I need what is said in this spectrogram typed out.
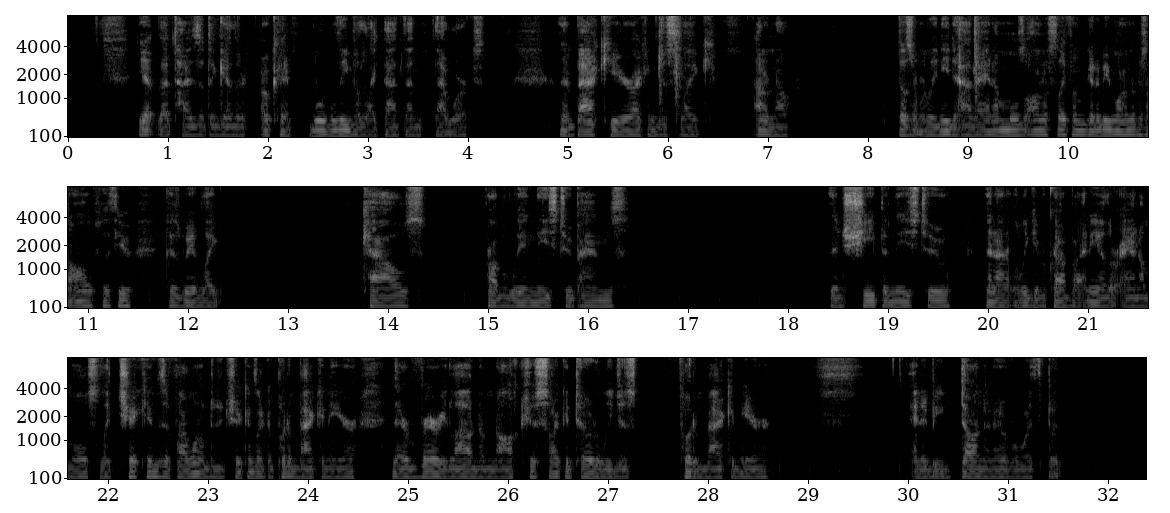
Yep, that ties it together. Okay, we'll leave it like that then. That works. And then back here, I can just like, I don't know. Doesn't really need to have animals, honestly, if I'm going to be 100% honest with you. Because we have like cows, probably in these two pens. Then sheep in these two. Then I don't really give a crap about any other animals. Like chickens, if I wanted to do chickens, I could put them back in here. They're very loud and obnoxious, so I could totally just put them back in here and it'd be done and over with. But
